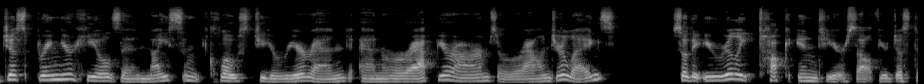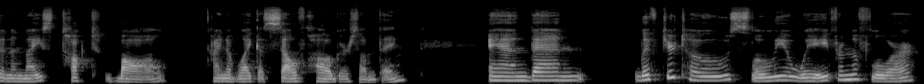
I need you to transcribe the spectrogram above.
just bring your heels in nice and close to your rear end and wrap your arms around your legs so that you really tuck into yourself. You're just in a nice tucked ball, kind of like a self hug or something. And then lift your toes slowly away from the floor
